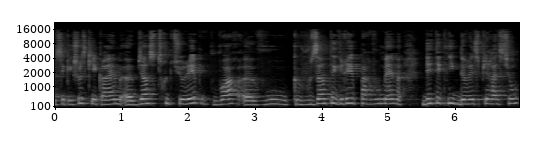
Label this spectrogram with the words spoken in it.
c'est quelque chose qui est quand même bien structuré pour pouvoir vous que vous intégrez par vous-même des techniques de respiration,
